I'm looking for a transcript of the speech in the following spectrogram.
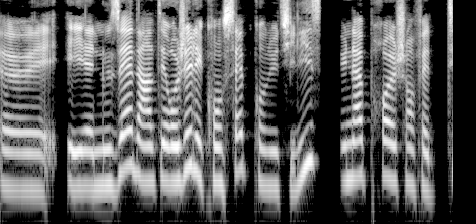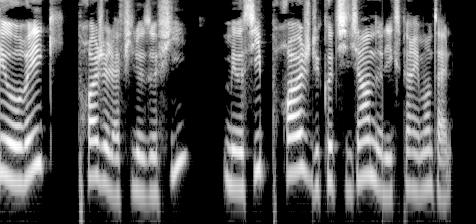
euh, et elle nous aide à interroger les concepts qu'on utilise. Une approche en fait théorique, proche de la philosophie, mais aussi proche du quotidien de l'expérimental.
